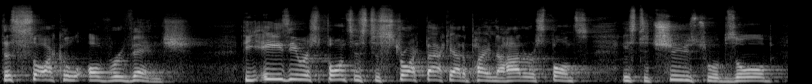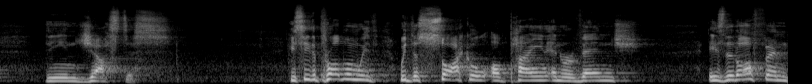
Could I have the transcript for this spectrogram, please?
the cycle of revenge. The easy response is to strike back out of pain. The harder response is to choose to absorb the injustice. You see, the problem with, with the cycle of pain and revenge is that often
